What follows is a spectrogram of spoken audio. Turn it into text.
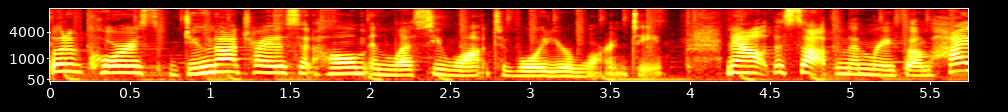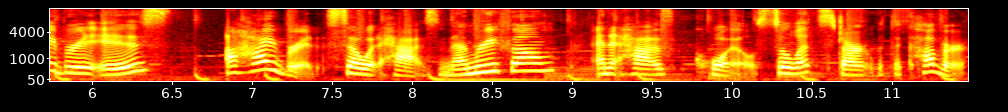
But of course, do not try this at home unless you want to void your warranty. Now, the Saatva Memory Foam Hybrid is a hybrid. So it has memory foam and it has coils. So let's start with the cover.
